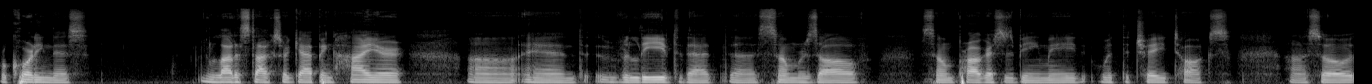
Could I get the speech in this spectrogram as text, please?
recording this. A lot of stocks are gapping higher uh, and relieved that uh, some resolve, some progress is being made with the trade talks. Uh, so,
